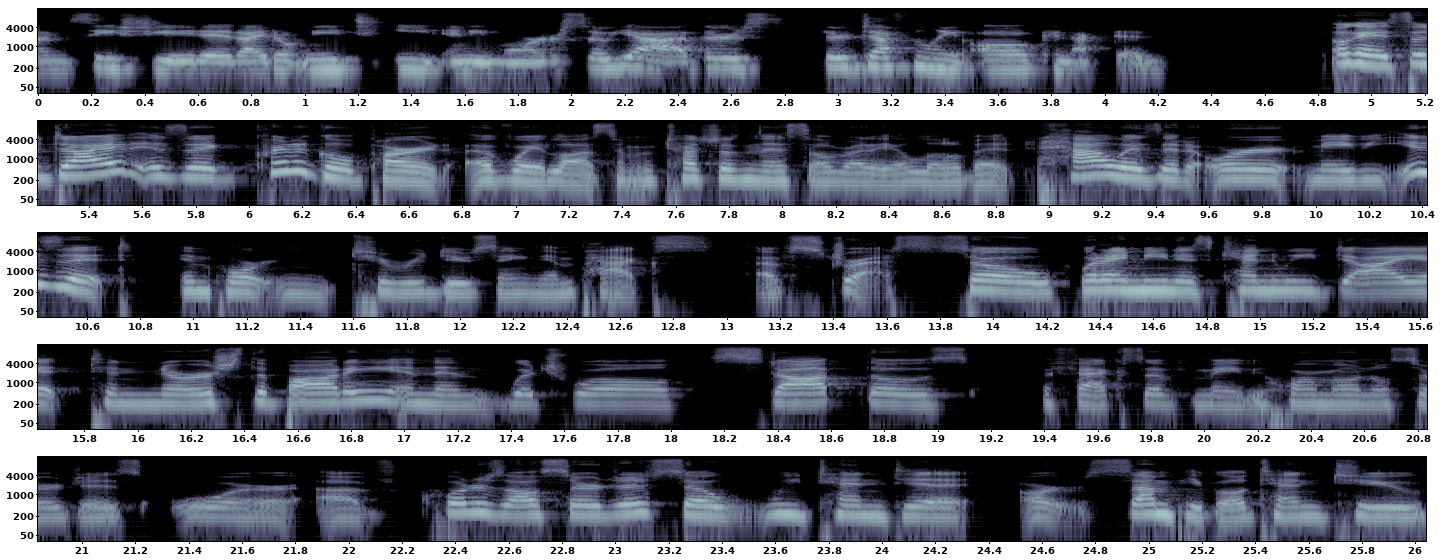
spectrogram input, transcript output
I'm satiated. I don't need to eat anymore. So yeah, there's they're definitely all connected. Okay, so diet is a critical part of weight loss, and we've touched on this already a little bit. How is it, or maybe is it important to reducing the impacts of stress? So, what I mean is, can we diet to nourish the body, and then which will stop those effects of maybe hormonal surges or of cortisol surges? So, we tend to, or some people tend to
